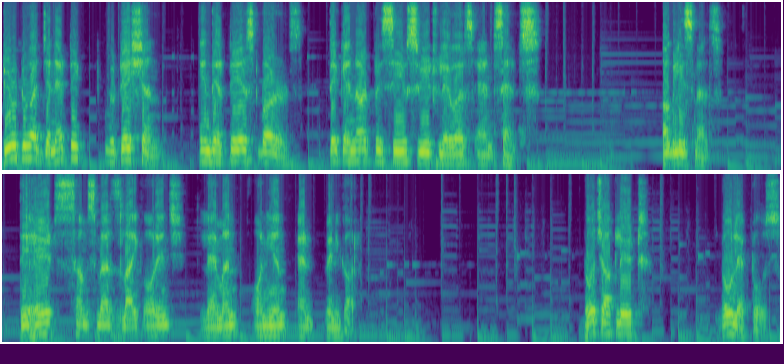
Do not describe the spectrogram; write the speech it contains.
Due to a genetic mutation in their taste buds, they cannot perceive sweet flavors and scents. Ugly smells. They hate some smells like orange, lemon, onion, and vinegar. No chocolate, no lactose.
